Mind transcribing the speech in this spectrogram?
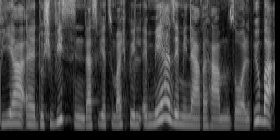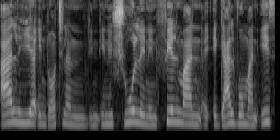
wir äh, durch Wissen, dass wir zum Beispiel äh, mehr Seminare haben sollen. Überall hier in Deutschland, in, in den Schulen, in den Filmen, äh, egal wo man ist,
